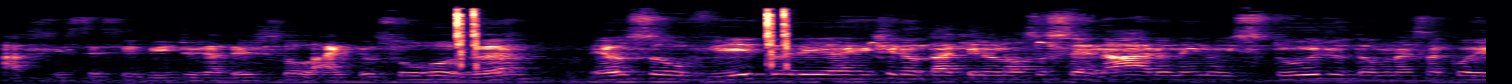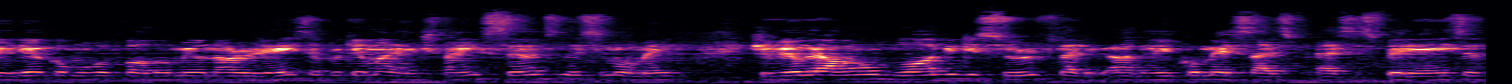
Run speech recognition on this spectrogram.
assista esse vídeo, já deixa o seu like. Eu sou o Rosan. Eu sou o Vitor e a gente não tá aqui no nosso cenário, nem no estúdio, estamos nessa correria, como o Rô falou, meio na urgência, porque, mano, a gente tá em Santos nesse momento. A gente veio gravar um vlog de surf, tá ligado? E começar essa experiência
